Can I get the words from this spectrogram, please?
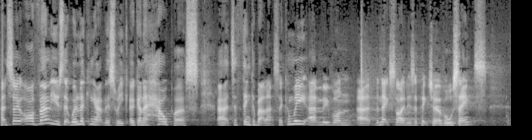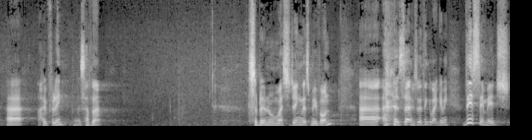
And so, our values that we're looking at this week are going to help us uh, to think about that. So, can we uh, move on? Uh, the next slide is a picture of All Saints, uh, hopefully. Let's have that subliminal messaging. Let's move on. Uh, so, as we think about giving, this image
